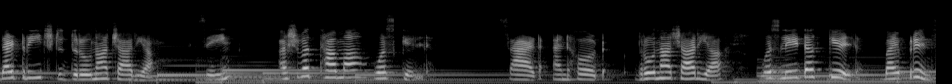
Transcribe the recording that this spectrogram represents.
that reached Dronacharya, saying Ashwathama was killed. Sad and hurt, Dronacharya was later killed by Prince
